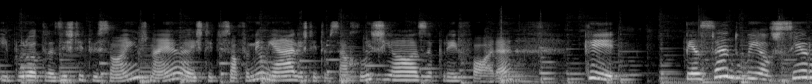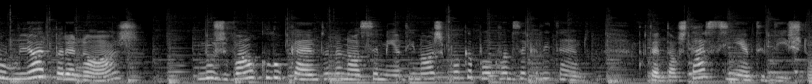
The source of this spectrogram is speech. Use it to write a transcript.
e por outras instituições, não é? a instituição familiar, a instituição religiosa, por aí fora, que, pensando eles ser o melhor para nós, nos vão colocando na nossa mente e nós pouco a pouco vamos acreditando. Portanto, ao estar ciente disto,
